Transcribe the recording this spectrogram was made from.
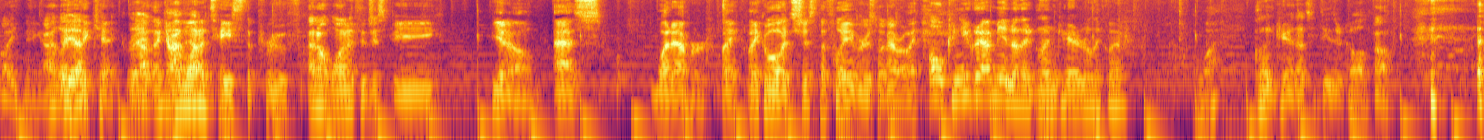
lightning. I like Yeah. the kick, right? Yeah. Like Yeah, I yeah. want to taste the proof. I don't want it to just be, you know, as whatever. Like like oh, it's just the flavors, whatever. Like Oh, can you grab me another Glencairn really quick? what? Glencairn, that's what these are called. Oh,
